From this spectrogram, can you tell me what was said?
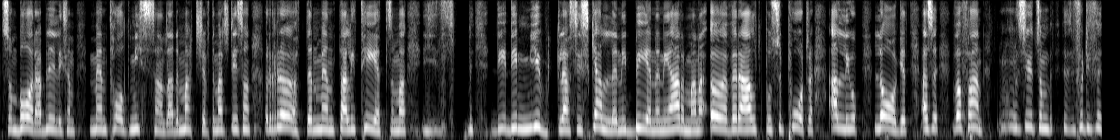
som bara blir liksom mentalt misshandlade match efter match. Det är sån röten mentalitet som har... Det, det är mjukglass i skallen, i benen, i armarna, överallt på supportrar, allihop, laget. Alltså vad fan, det ser ut som 45,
